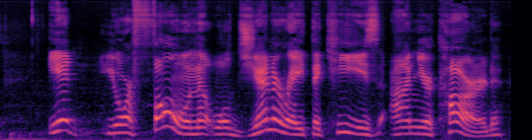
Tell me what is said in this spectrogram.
it, your phone will generate the keys on your card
